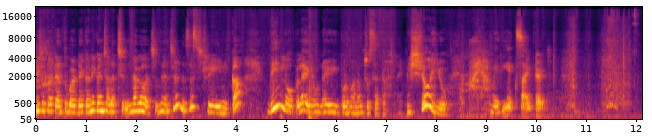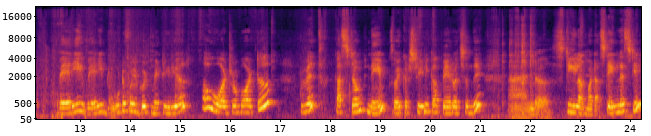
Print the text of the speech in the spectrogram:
ఈషిత టెన్త్ బర్త్డే కానీ కానీ చాలా చిన్నగా వచ్చింది అంటే దిస్ ఇస్ శ్రీనిక. దీని లోపల ఏమున్నాయి? ఇప్పుడు మనం చూసేద్దాం. Let me show you I am very excited very very beautiful good material water bottle with custom name so ఇక్కడ శ్రీనిక పేరు వచ్చింది. అండ్ స్టీల్ uh, అన్నమాట. స్టెయిన్లెస్ స్టీల్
